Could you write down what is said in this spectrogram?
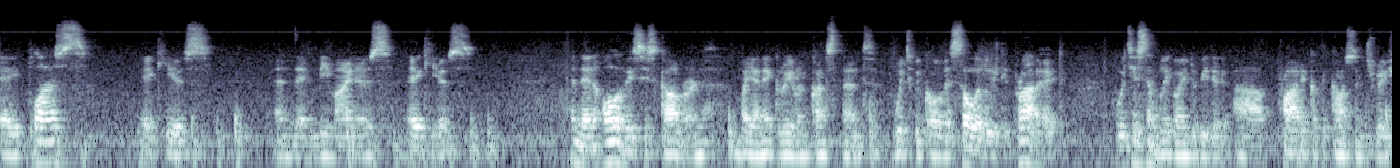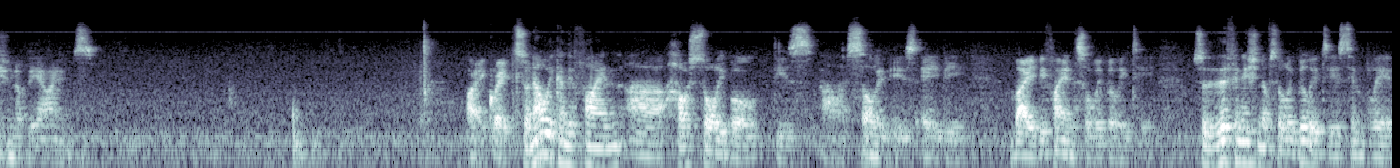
A plus aqueous and then B minus aqueous. And then all of this is governed by an equilibrium constant, which we call the solubility product, which is simply going to be the uh, product of the concentration of the ions. Alright, great. So now we can define uh, how soluble this uh, solid is, AB, by defining the solubility. So the definition of solubility is simply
